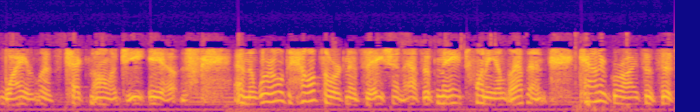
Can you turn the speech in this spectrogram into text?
wireless technology is. And the World Health Organization, as of May 2011, categorizes this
